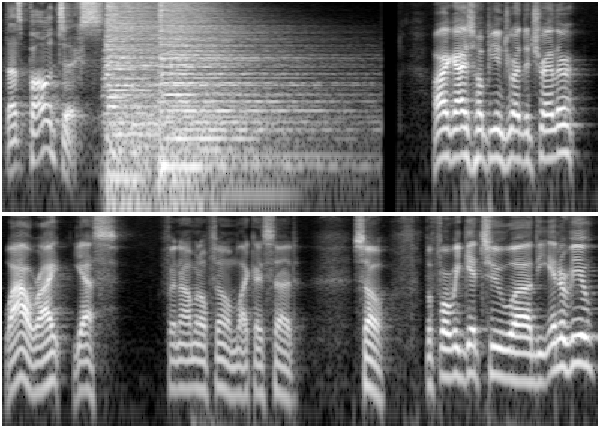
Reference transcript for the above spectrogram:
That's politics. All right, guys. Hope you enjoyed the trailer. Wow, right? Yes. Phenomenal film, like I said. So, before we get to uh, the interview,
